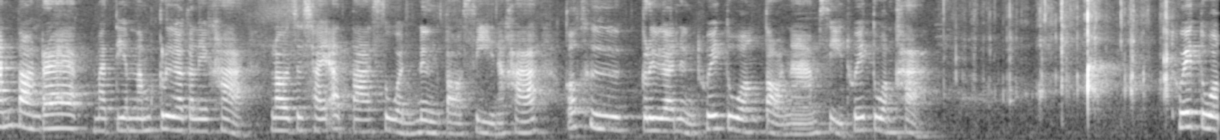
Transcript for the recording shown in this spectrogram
ขั้นตอนแรกมาเตรียมน้ำเกลือกันเลยค่ะ เราจะใช้อัตราส่วน 1 ต่อ 4 นะคะ ก็คือเกลือ 1 ถ้วยตวงต่อน้ำ4ถ้วยตวงค่ะ ถ้วยตวง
